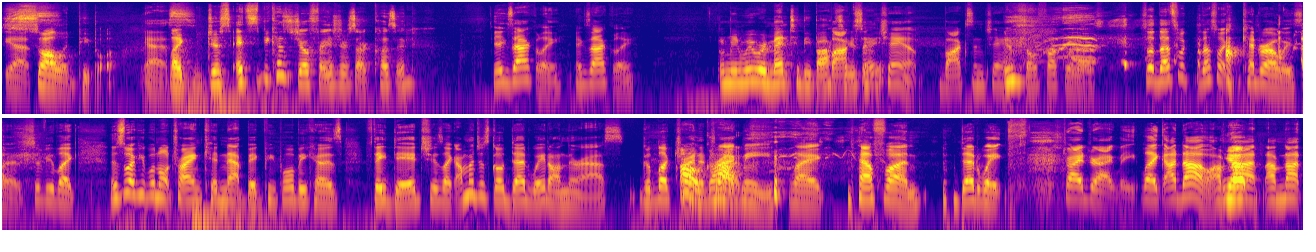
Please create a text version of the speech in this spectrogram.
Yes. Solid people. Yes. Like just it's because Joe Frazier's our cousin. exactly. Exactly. I mean, we were meant to be boxers, Boxing right? champ. Boxing champ. Don't fuck with us. So that's what that's what Kendra always says. She'll be like, "This is why people don't try and kidnap big people because if they did, she's like, I'm gonna just go dead weight on their ass. Good luck trying Oh, to drag me. Like, have fun. Dead weight. Try and drag me. Like, I know I'm Yep. not I'm not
